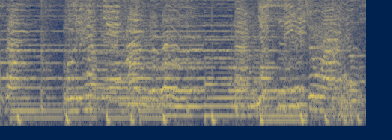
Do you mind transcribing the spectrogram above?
항상 우리 옆에 한 그분 나는 예수님이 좋아요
